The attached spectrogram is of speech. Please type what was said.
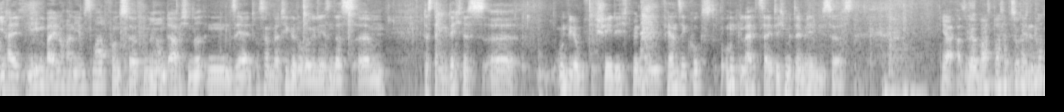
die halt nebenbei noch an ihrem Smartphone surfen. Ne? Und da habe ich nur einen sehr interessanten Artikel darüber gelesen, dass, ähm, dass dein Gedächtnis äh, unwiderruflich schädigt, wenn du Fernsehen guckst und gleichzeitig mit deinem Handy surfst. Ja, also. Ja, was, was hast du gerade gesagt?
